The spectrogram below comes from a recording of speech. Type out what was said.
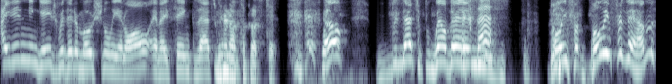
I didn't engage with it emotionally at all, and I think that's You're one not of supposed to. well. That's well then Success. Bully for bully for them.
